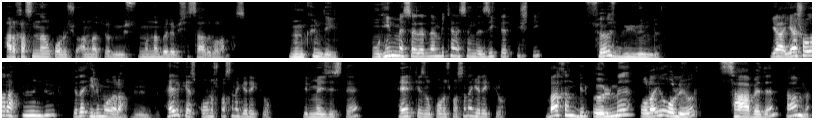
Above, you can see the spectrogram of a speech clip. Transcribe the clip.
Arkasından konuşuyor, anlatıyor. Müslümandan böyle bir şey sadır olamaz. Mümkün değil. Muhim meselelerden bir tanesini de zikretmiştik. Söz büyüğündür. Ya yaş olarak büyüğündür ya da ilim olarak büyüğündür. Herkes konuşmasına gerek yok. Bir mecliste herkesin konuşmasına gerek yok. Bakın bir ölme olayı oluyor sahabeden tamam mı?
